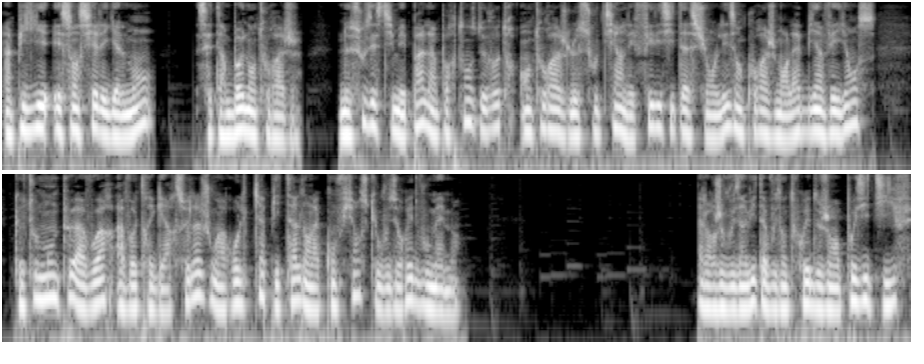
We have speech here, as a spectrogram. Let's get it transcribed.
Un pilier essentiel également, c'est un bon entourage. Ne sous-estimez pas l'importance de votre entourage, le soutien, les félicitations, les encouragements, la bienveillance que tout le monde peut avoir à votre égard. Cela joue un rôle capital dans la confiance que vous aurez de vous-même. Alors je vous invite à vous entourer de gens positifs,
